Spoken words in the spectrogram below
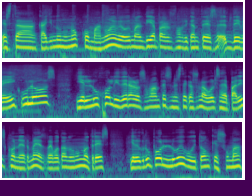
está cayendo un 1,9. Hoy mal día para los fabricantes de vehículos y el lujo lidera los avances, en este caso la Bolsa de París, con Hermès rebotando un 1,3 y el grupo Louis Vuitton que suma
